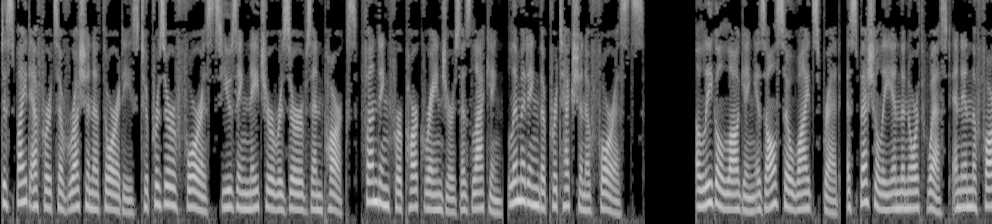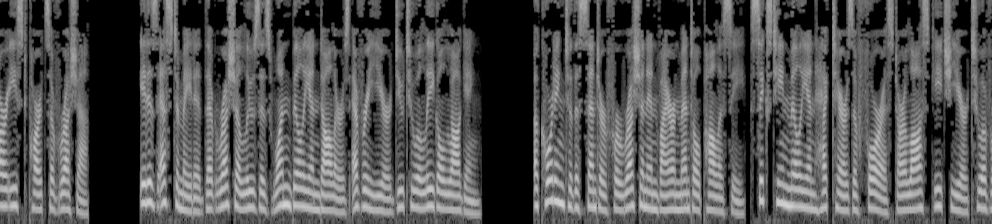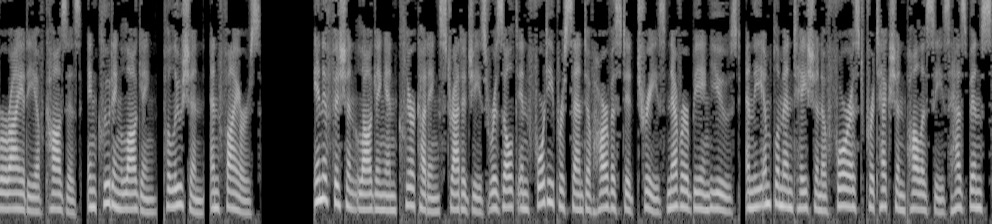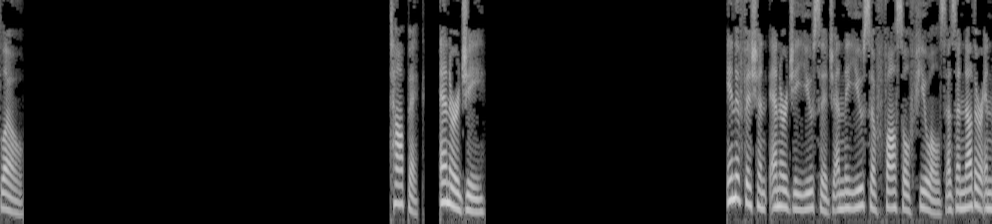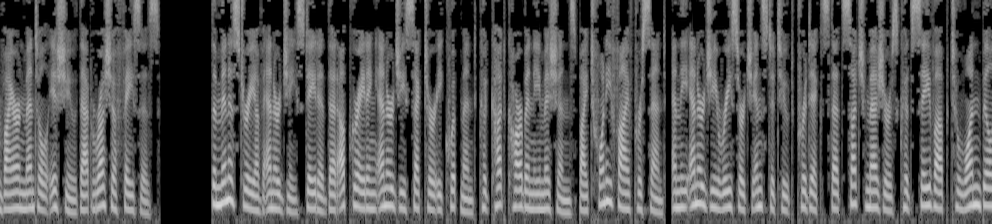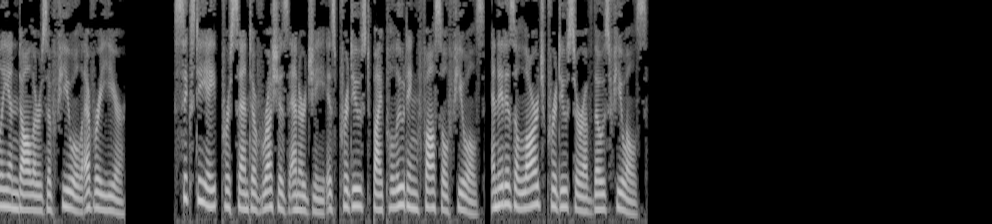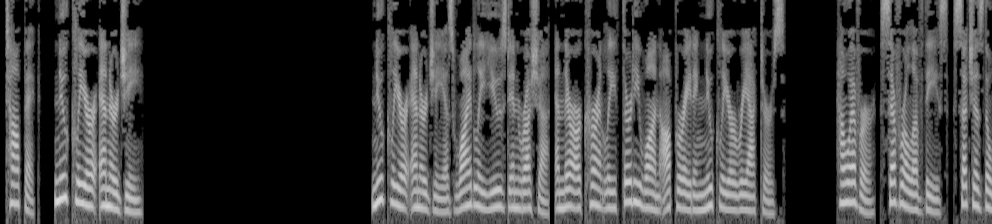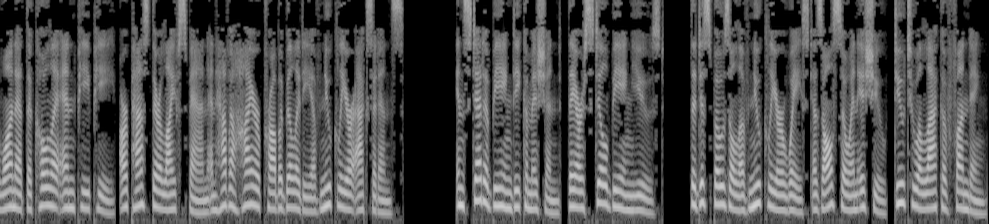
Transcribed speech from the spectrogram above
Despite efforts of Russian authorities to preserve forests using nature reserves and parks, funding for park rangers is lacking, limiting the protection of forests. Illegal logging is also widespread, especially in the northwest and in the far east parts of Russia. It is estimated that Russia loses $1 billion every year due to illegal logging. According to the Center for Russian Environmental Policy, 16 million hectares of forest are lost each year to a variety of causes, including logging, pollution, and fires. Inefficient logging and clearcutting strategies result in 40% of harvested trees never being used, and the implementation of forest protection policies has been slow. Topic: Energy. Inefficient energy usage and the use of fossil fuels is another environmental issue that Russia faces. The Ministry of Energy stated that upgrading energy sector equipment could cut carbon emissions by 25%, and the Energy Research Institute predicts that such measures could save up to $1 billion of fuel every year. 68% of Russia's energy is produced by polluting fossil fuels, and it is a large producer of those fuels. Topic: Nuclear energy. Nuclear energy is widely used in Russia, and there are currently 31 operating nuclear reactors. However, several of these, such as the one at the Kola NPP, are past their lifespan and have a higher probability of nuclear accidents. Instead of being decommissioned, they are still being used. The disposal of nuclear waste is also an issue, due to a lack of funding.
